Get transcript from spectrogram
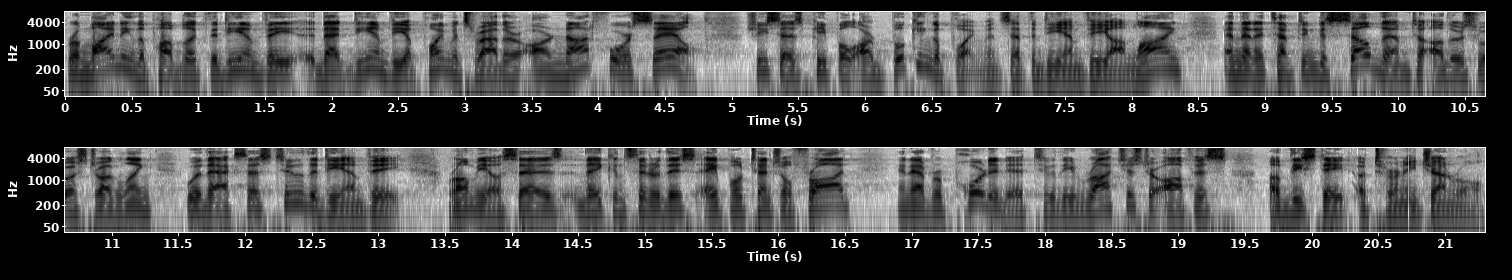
reminding the public the DMV, that DMV appointments rather are not for sale. She says people are booking appointments at the DMV online and then attempting to sell them to others who are struggling with access to the DMV. Romeo says they consider this a potential fraud and have reported it to the Rochester office of the state attorney general.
